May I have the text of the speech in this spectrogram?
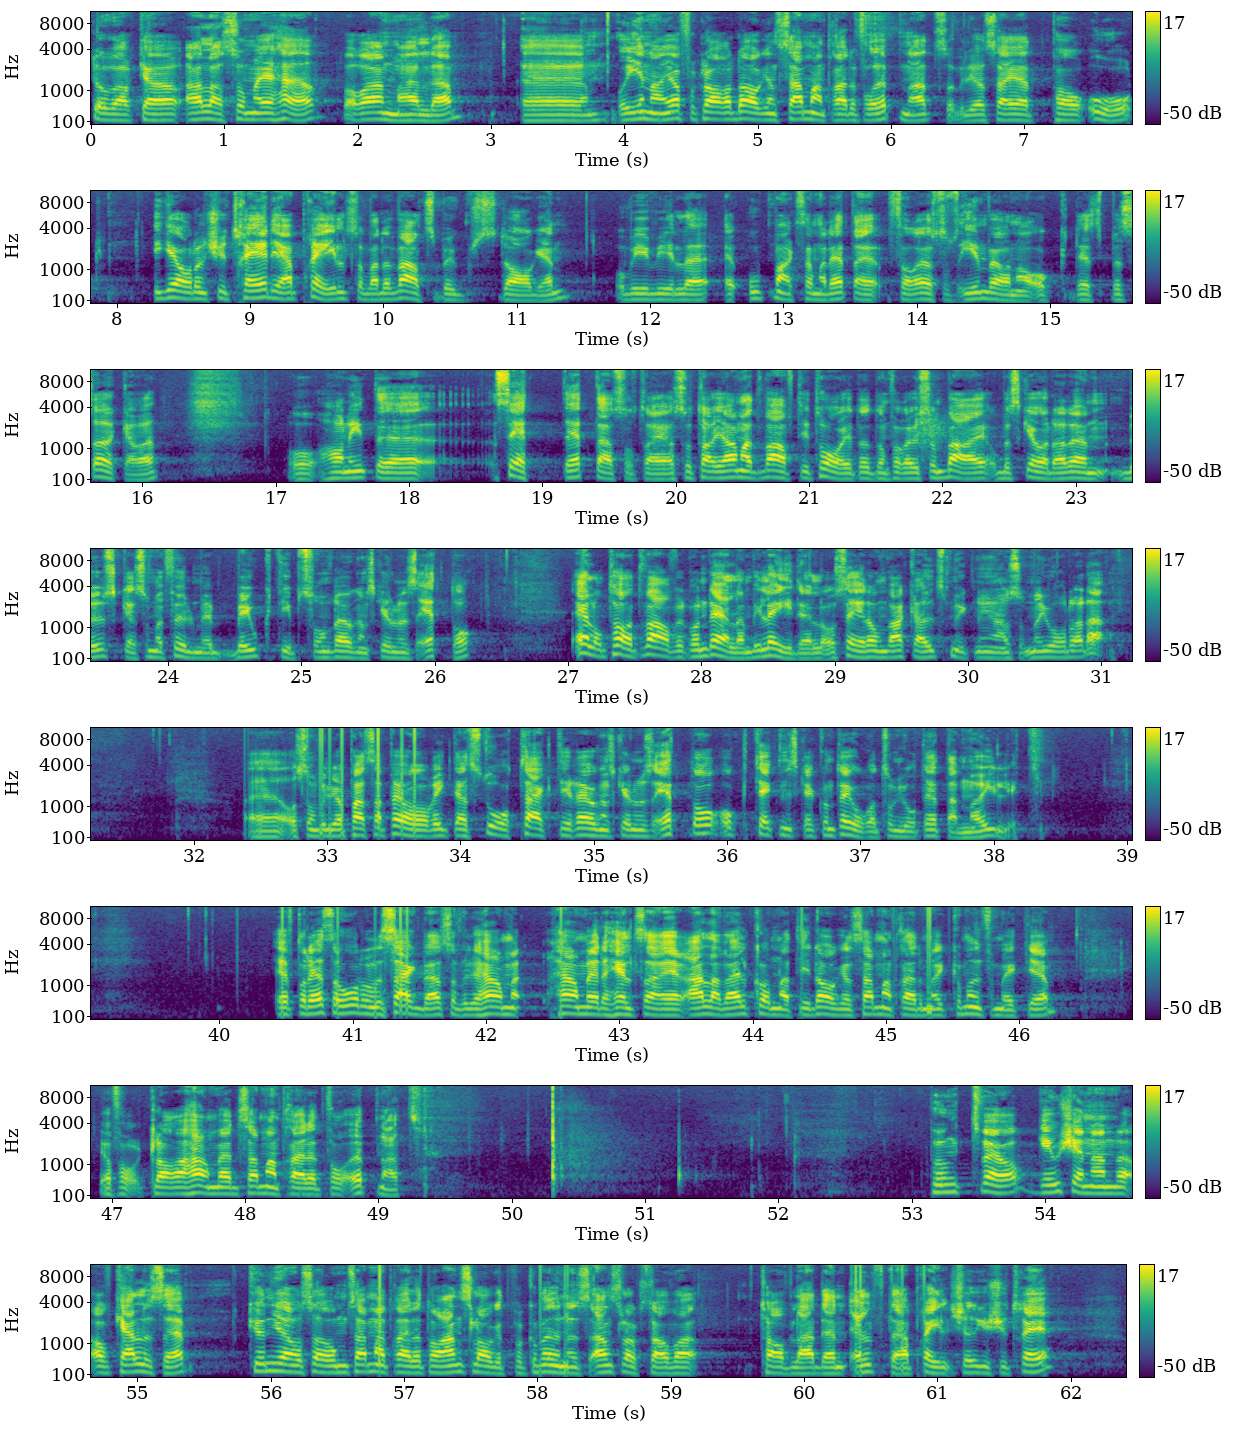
Då verkar alla som är här vara anmälda. Eh, och innan jag förklarar dagens sammanträde för öppnat så vill jag säga ett par ord. Igår den 23 april så var det världsboksdagen och vi ville eh, uppmärksamma detta för Åstorps invånare och dess besökare. Och har ni inte eh, sett detta så, att säga, så ta gärna ett varv till torget utanför Rosenberg och beskåda den buske som är full med boktips från Rågenskolans ettor. Eller ta ett varv i rondellen vid Lidl och se de vackra utsmyckningarna som är gjorda där. Eh, och så vill jag passa på att rikta ett stort tack till Rågenskolans ettor och tekniska kontoret som gjort detta möjligt. Efter dessa orden sagda så vill jag härmed, härmed hälsa er alla välkomna till dagens sammanträde med kommunfullmäktige. Jag förklarar härmed sammanträdet för öppnat. Punkt 2. Godkännande av kallelse. Kungörelse om sammanträdet har anslaget på kommunens anslagstavla den 11 april 2023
